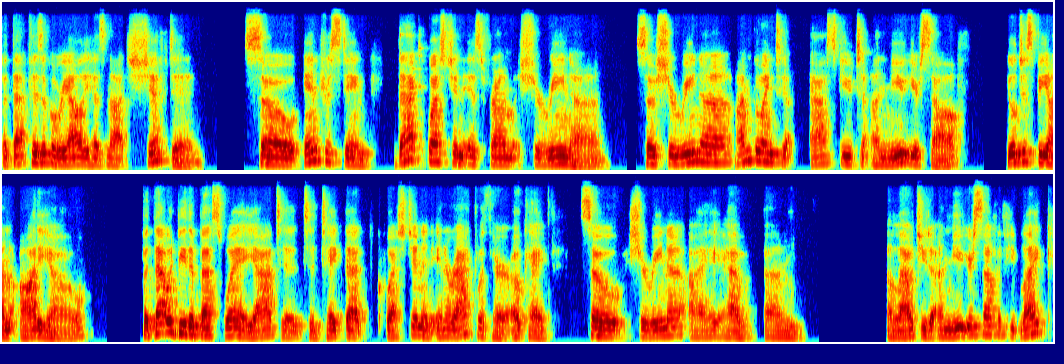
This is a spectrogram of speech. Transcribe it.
But that physical reality has not shifted so interesting. That question is from Sharina. So, Sharina, I'm going to ask you to unmute yourself. You'll just be on audio, but that would be the best way, yeah, to, to take that question and interact with her. Okay. So, Sharina, I have um, allowed you to unmute yourself if you'd like.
